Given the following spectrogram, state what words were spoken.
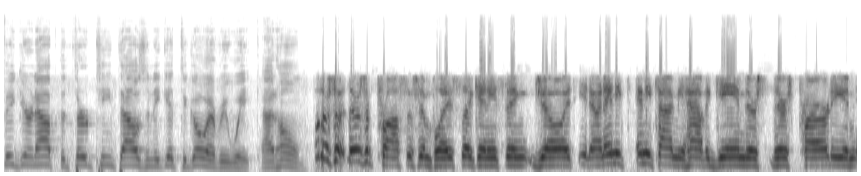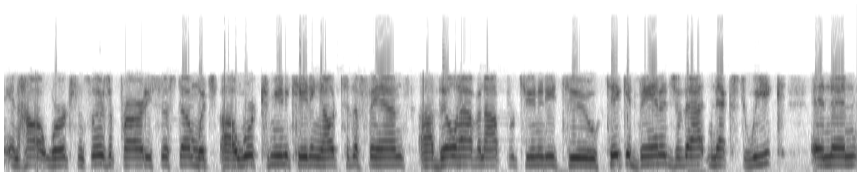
figuring out the 13,000 to get to go every week at home? Well, there's a, there's a process in place like anything, Joe. It, you know, and any anytime you have a game, there's there's priority in, in how it works, and so there's a priority system which uh, we're communicating out to the fans. Uh, they'll have an opportunity to take advantage of that next week. And then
